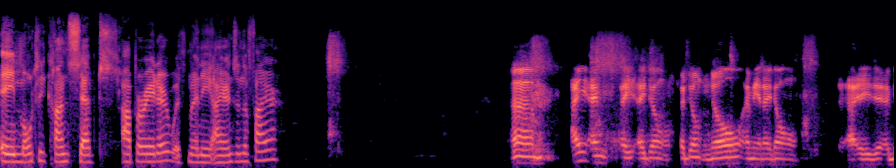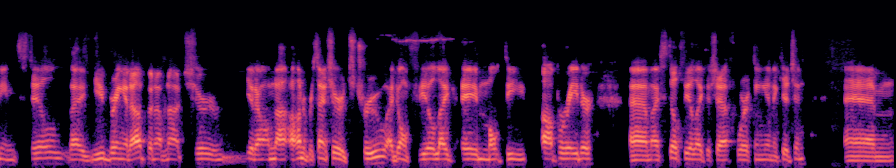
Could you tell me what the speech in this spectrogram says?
a multi-concept operator with many irons in the fire? Um, I, I, I don't, I don't know. I mean, I don't. I, I mean, still, like you bring it up, and I'm not sure. You know, I'm not 100 percent sure it's true. I don't feel like a multi-operator. Um, I still feel like a chef working in a kitchen. Um,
